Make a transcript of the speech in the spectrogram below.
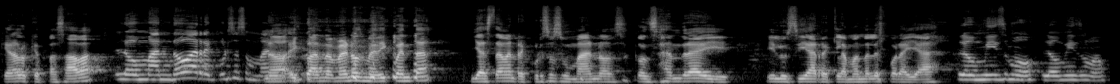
qué era lo que pasaba. Lo mandó a recursos humanos. No, y cuando menos me di cuenta, ya estaban recursos humanos con Sandra y, y Lucía reclamándoles por allá. Lo mismo, lo mismo.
